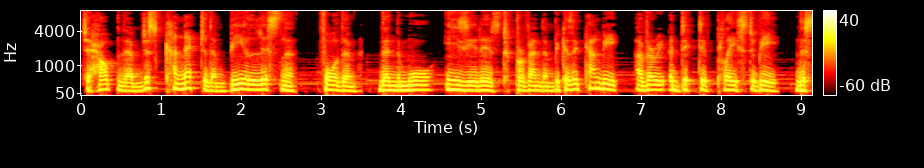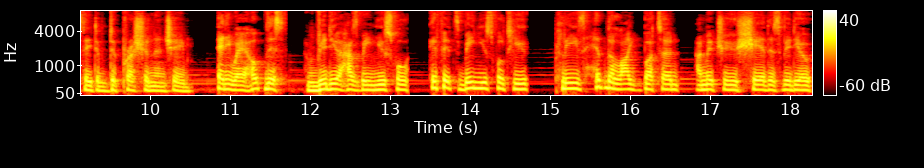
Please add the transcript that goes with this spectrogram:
to help them, just connect to them, be a listener for them, then the more easy it is to prevent them because it can be a very addictive place to be in the state of depression and shame. Anyway, I hope this video has been useful. If it's been useful to you, please hit the like button and make sure you share this video.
